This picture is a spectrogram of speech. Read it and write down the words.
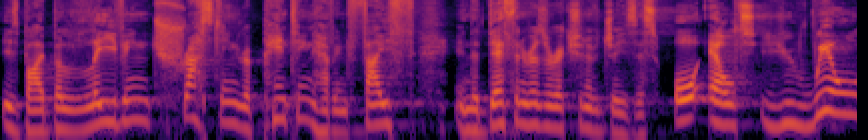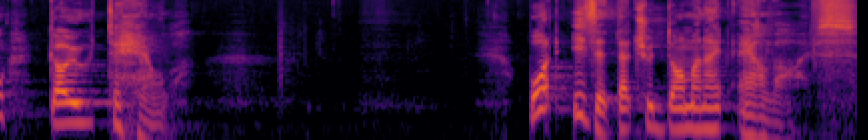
is by believing, trusting, repenting, having faith in the death and resurrection of Jesus, or else you will go to hell. What is it that should dominate our lives?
